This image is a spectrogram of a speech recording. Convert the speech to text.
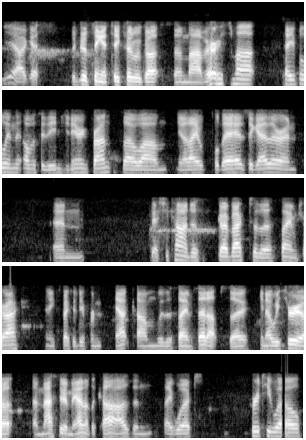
Yeah, I guess the good thing at Tickford, we've got some uh, very smart people in the, obviously the engineering front. So um, you know they put their heads together and and guess you can't just go back to the same track and expect a different outcome with the same setup. So you know we threw a, a massive amount at the cars and they worked pretty well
